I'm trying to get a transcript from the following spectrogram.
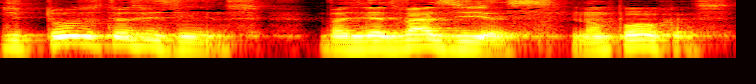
de todos os teus vizinhos, vasilhas vazias, não poucas.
